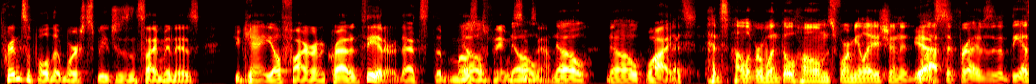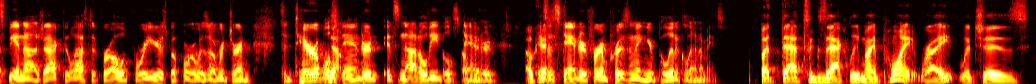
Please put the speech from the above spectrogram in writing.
principle that where speech is incitement is you can't yell fire in a crowded theater. That's the most no, famous no, example. No, no, Why? That's that's Oliver Wendell Holmes' formulation. It yes. lasted for it was the Espionage Act. It lasted for all of four years before it was overturned. It's a terrible no. standard. It's not a legal standard. Okay. okay. It's a standard for imprisoning your political enemies. But that's exactly my point, right? Which is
